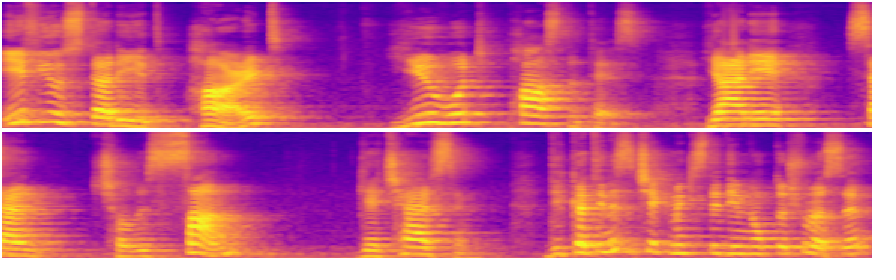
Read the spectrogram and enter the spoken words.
if you studied hard you would pass the test. Yani sen çalışsan geçersin. Dikkatinizi çekmek istediğim nokta şurası.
